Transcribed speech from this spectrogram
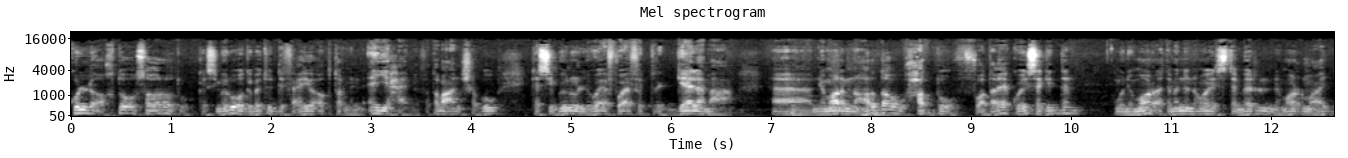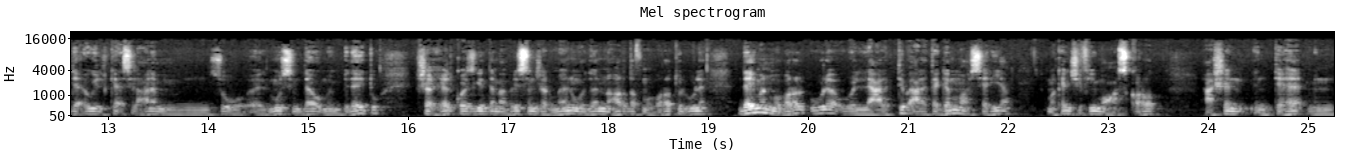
كل اخطائه صارت وكاسيميرو واجباته الدفاعية أكتر من أي حاجة. فطبعا شابوه كاسيميرو اللي واقف وقفة رجالة مع نيمار النهارده وحطه في وضعية كويسة جدا. ونيمار أتمنى إن هو يستمر. نيمار معد قوي لكأس العالم منذ الموسم ده ومن بدايته. شغال كويس جدا مع باريس سان جيرمان وده النهارده في مباراته الأولى. دايما المباراة الأولى واللي على بتبقى على تجمع سريع ما كانش فيه معسكرات عشان انتهاء من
